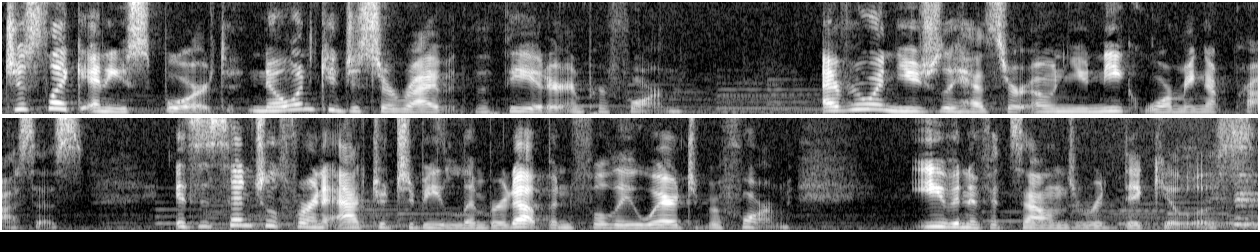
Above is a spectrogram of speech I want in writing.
Just like any sport, no one can just arrive at the theater and perform. Everyone usually has their own unique warming up process. It's essential for an actor to be limbered up and fully aware to perform, even if it sounds ridiculous.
